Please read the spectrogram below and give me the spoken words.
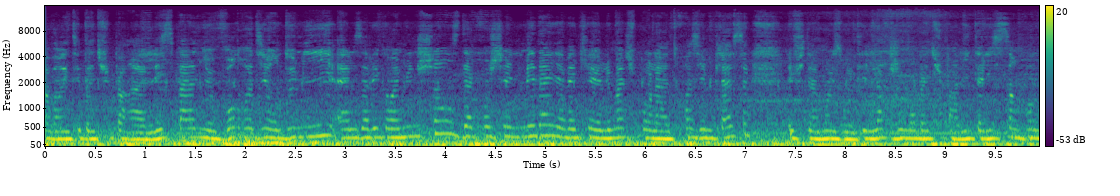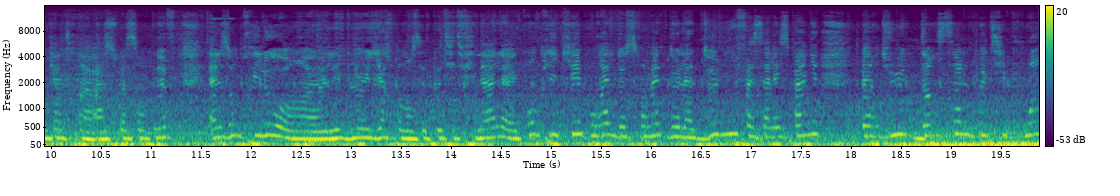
Après avoir été battues par l'Espagne vendredi en demi, elles avaient quand même une chance d'accrocher une médaille avec euh, le match pour la troisième place. Et finalement, ils ont été largement battues par l'Italie 54 à 69. Elles ont pris l'eau, hein, euh, les Bleus, hier pendant cette petite finale. Euh, Compliqué pour elles de se remettre de la demi face à l'Espagne, perdue d'un seul petit point.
